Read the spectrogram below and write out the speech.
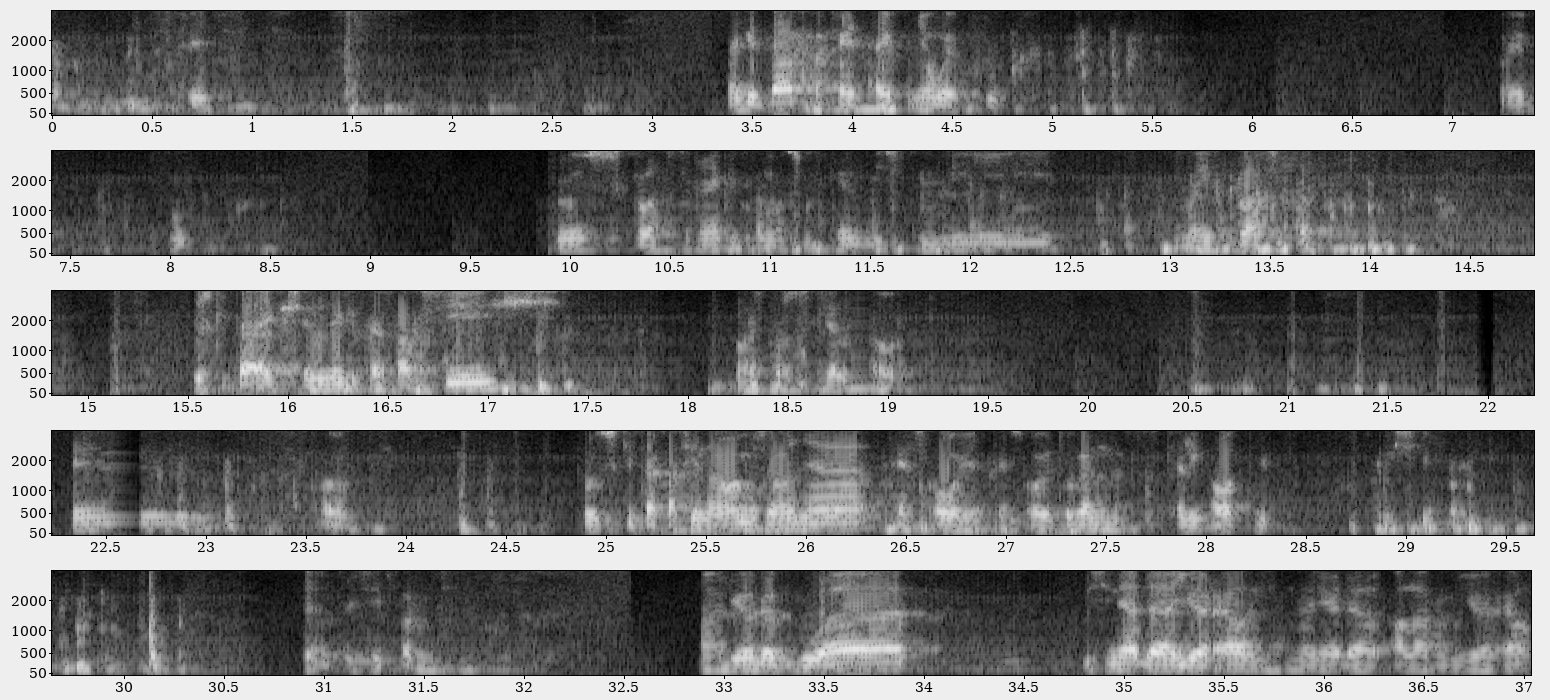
Nah, kita pakai type-nya webhook. Webhook. Terus clusternya kita masukin di sini my cluster. Terus kita actionnya kita kasih cluster scale out. out. Terus kita kasih nama misalnya SO ya. SO itu kan scaling out gitu. Receiver. Ya, receiver. Nah, dia udah buat di sini ada URL nih. Nah, ini ada alarm URL.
